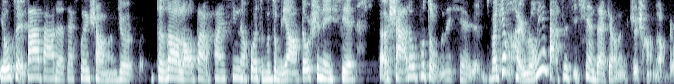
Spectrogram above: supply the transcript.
有嘴巴巴的在会上就得到老板欢心的，或者怎么怎么样，都是那些呃啥都不懂的那些人，对吧？就很容易把自己陷在这样的职场当中。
